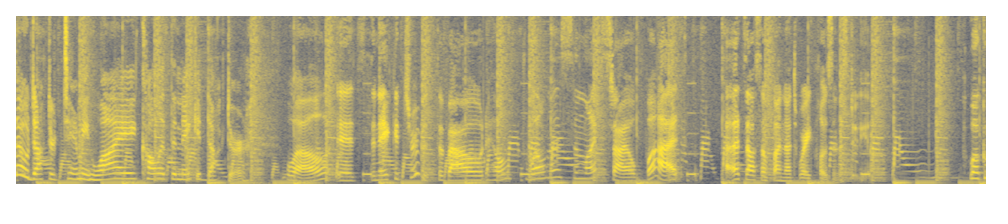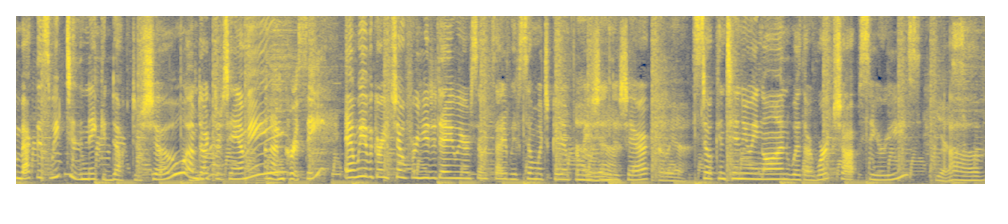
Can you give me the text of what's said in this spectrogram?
So, Dr. Tammy, why call it the Naked Doctor? Well, it's the naked truth about health, wellness, and lifestyle, but it's also fun not to wear clothes in the studio. Welcome back this week to the Naked Doctor Show. I'm Dr. Tammy. And I'm Cryssie. And we have a great show for you today. We are so excited. We have so much good oh, information yeah. to share. Oh, yeah. Still continuing on with our workshop series Yes. of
